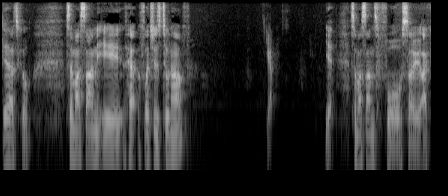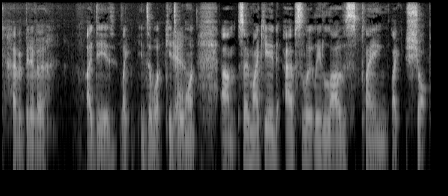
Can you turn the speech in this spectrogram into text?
yeah, that's cool. So my son is Fletcher's two and a half. yep Yeah. So my son's four, so I have a bit of a idea like into what kids Yeah. will want. Um, so my kid absolutely loves playing like shop.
